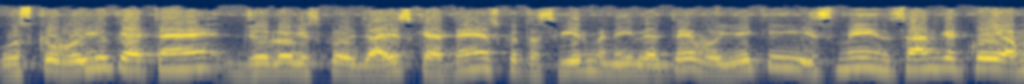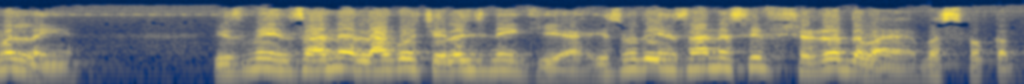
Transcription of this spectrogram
اس کو وہ یوں کہتے ہیں، جو لوگ اس کو جائز کہتے ہیں، اس کو تصویر میں نہیں لیتے، وہ یہ کہ اس میں انسان کا کوئی عمل نہیں ہے۔ اس میں انسان نے اللہ کو چیلنج نہیں کیا ہے۔ اس میں تو انسان نے صرف شٹر دبایا ہے، بس فقط۔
